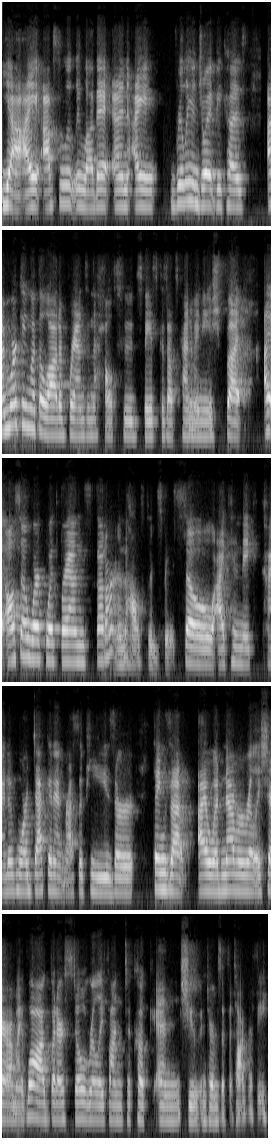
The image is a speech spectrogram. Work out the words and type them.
yeah, I absolutely love it. And I really enjoy it because I'm working with a lot of brands in the health food space because that's kind of my niche. But I also work with brands that aren't in the health food space. So I can make kind of more decadent recipes or things that I would never really share on my blog, but are still really fun to cook and shoot in terms of photography.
